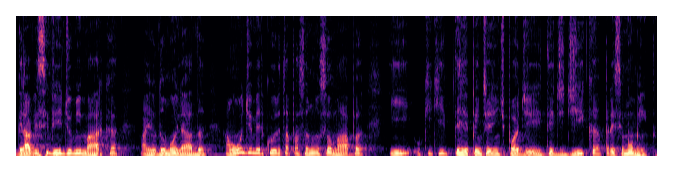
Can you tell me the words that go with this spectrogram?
grava esse vídeo, me marca, aí eu dou uma olhada aonde Mercúrio está passando no seu mapa e o que, que de repente a gente pode ter de dica para esse momento.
